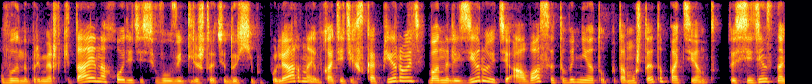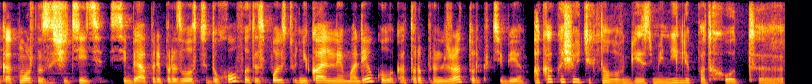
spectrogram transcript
вы, например, в Китае находитесь, вы увидели, что эти духи популярны, вы хотите их скопировать, вы анализируете, а у вас этого нету, потому что это патент. То есть единственное, как можно защитить себя при производстве духов, это использовать уникальные молекулы, которые принадлежат только тебе. А как еще технологии изменили подход э,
